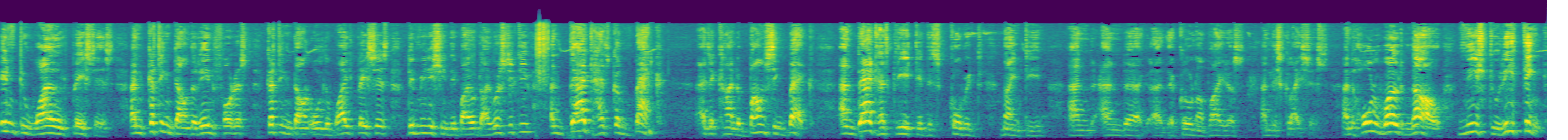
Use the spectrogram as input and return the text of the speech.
into wild places and cutting down the rainforest, cutting down all the wild places, diminishing the biodiversity, and that has come back as a kind of bouncing back, and that has created this COVID 19 and, and uh, uh, the coronavirus and this crisis. And the whole world now needs to rethink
